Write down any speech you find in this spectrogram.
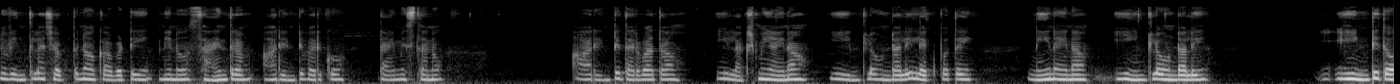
నువ్వు ఇంతలా చెప్తున్నావు కాబట్టి నేను సాయంత్రం ఆరింటి వరకు టైం ఇస్తాను. ఆరింటి తర్వాత ఈ లక్ష్మి అయినా ఈ ఇంట్లో ఉండాలి లేకపోతే నేనైనా ఈ ఇంట్లో ఉండాలి. ఈ ఇంటితో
